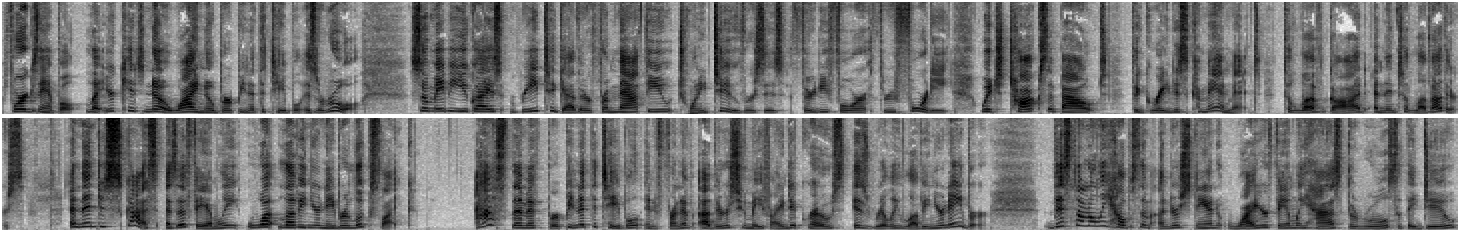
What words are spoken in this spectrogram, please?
For example, let your kids know why no burping at the table is a rule. So maybe you guys read together from Matthew 22, verses 34 through 40, which talks about the greatest commandment to love God and then to love others. And then discuss as a family what loving your neighbor looks like. Ask them if burping at the table in front of others who may find it gross is really loving your neighbor. This not only helps them understand why your family has the rules that they do,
